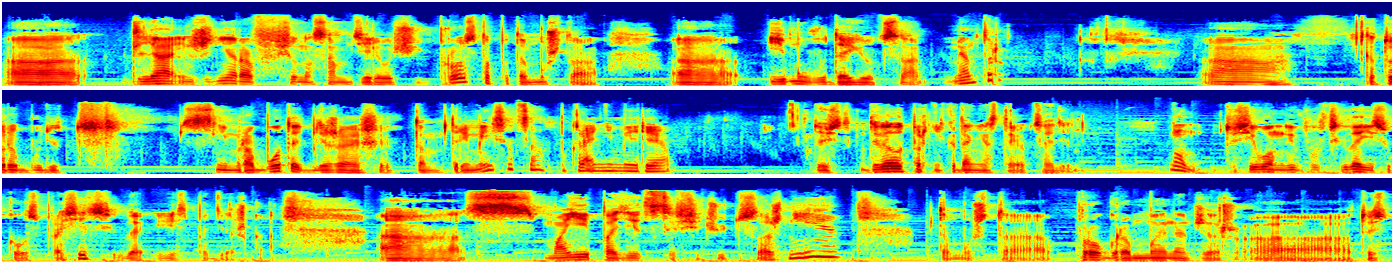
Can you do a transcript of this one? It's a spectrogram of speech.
А, для инженеров все на самом деле очень просто, потому что а, ему выдается ментор, который будет с ним работать ближайшие там три месяца, по крайней мере. То есть девелопер никогда не остается один. Ну, то есть его, его всегда есть у кого спросить, всегда есть поддержка. А с моей позиции все чуть сложнее, потому что программ-менеджер, а, то есть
